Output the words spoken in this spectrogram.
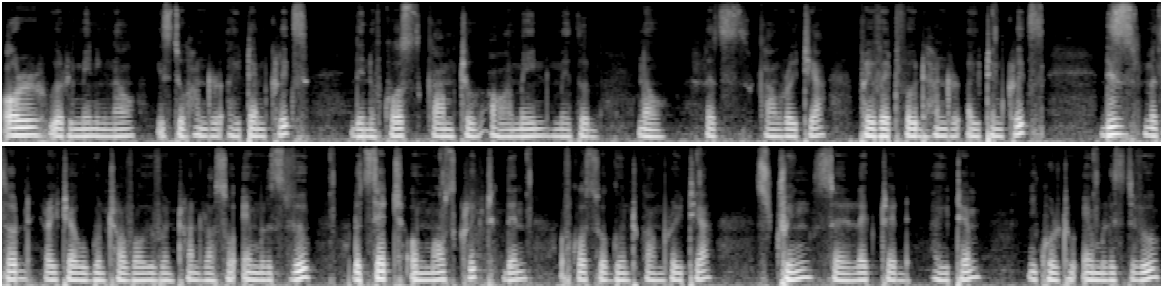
All we're remaining now is to handle item clicks then of course come to our main method. Now let's come right here private void handle item clicks. This method right here we're going to have our event handler so mlist view dot set on mouse clicked then of course we're going to come right here. String selected item equal to mlist view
